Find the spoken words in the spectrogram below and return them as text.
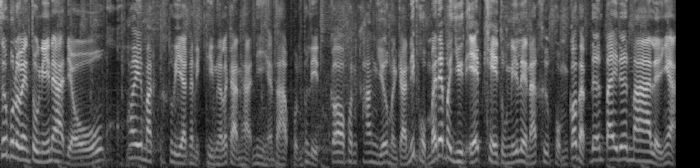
ซึ่งบริเวณตรงนี้นะฮะ เดี๋ยวค่อยมาเคลียร์กันอีกทีนึงแล้วกันฮะ นี่เห็นป่ะผลผลิตก็ค่อนข้างเยอะเหมือนกัน นี่ผมไม่ได้มายืน AFK ตรงนี้เลยนะ คือผมก็แบบเดินไปเดินมาอะไรอย่างเงี้ย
